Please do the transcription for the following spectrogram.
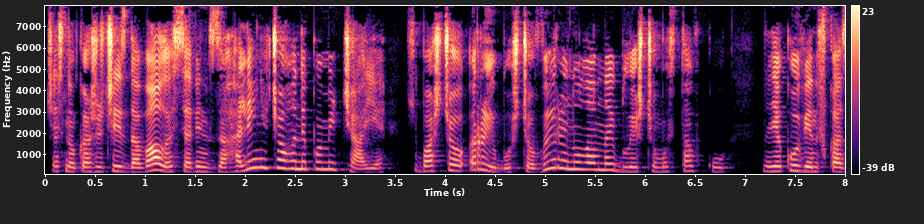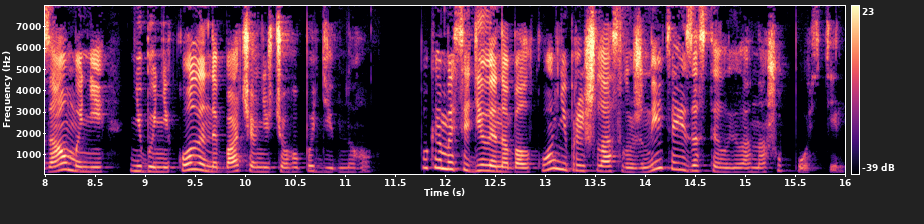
Чесно кажучи, здавалося, він взагалі нічого не помічає, хіба що рибу, що виринула в найближчому ставку, на яку він вказав мені, ніби ніколи не бачив нічого подібного. Поки ми сиділи на балконі, прийшла служниця і застелила нашу постіль.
